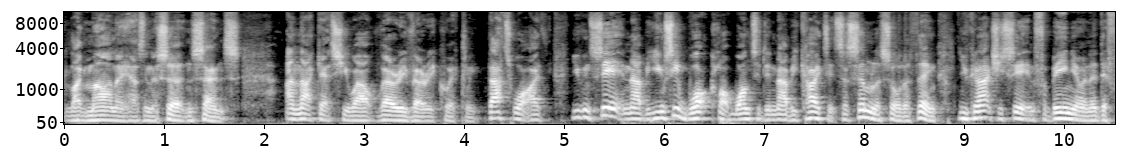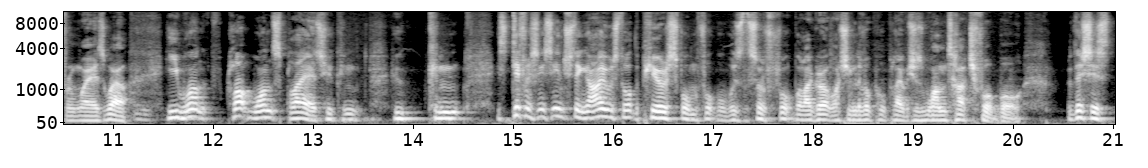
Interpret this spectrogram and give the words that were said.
like Mane has in a certain sense, and that gets you out very very quickly. That's what I. You can see it in Naby. You can see what Klopp wanted in Naby Keita. It's a similar sort of thing. You can actually see it in Fabinho in a different way as well. Mm. He want Klopp wants players who can who can. It's different. It's interesting. I always thought the purest form of football was the sort of football I grew up watching Liverpool play, which is one touch football. But this is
